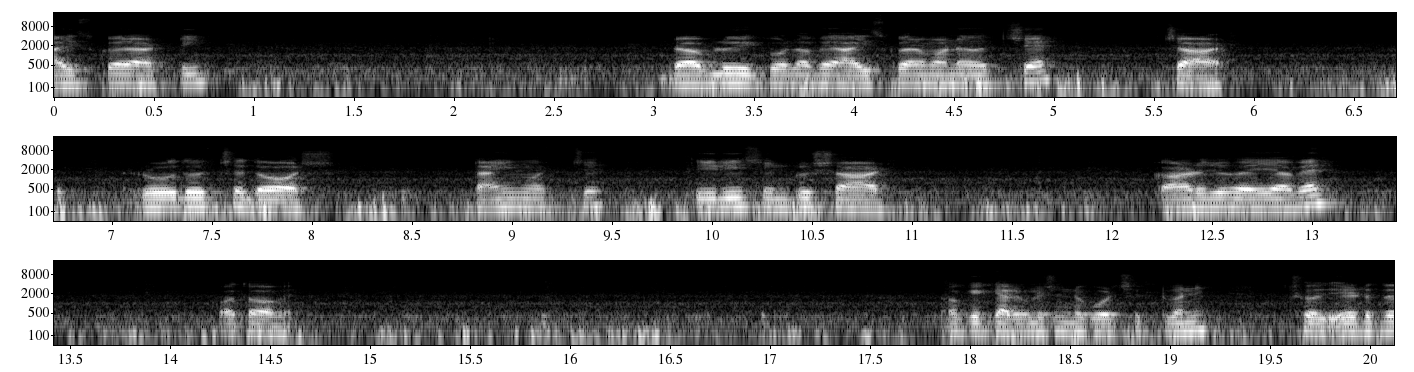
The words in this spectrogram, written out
I square R T W equal হবে আই স্কোয়ার মানে হচ্ছে চার। রোদ হচ্ছে দশ। টাইম হচ্ছে তিরিশ ইন্টু ষাট। কার্য হয়ে যাবে, কত হবে? ওকে ক্যালকুলেশনটা করছি একটুখানি। এটা তো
